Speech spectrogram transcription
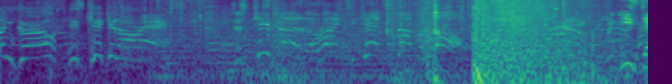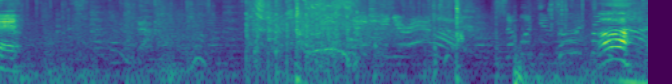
One girl is kicking our ass. Just keep at it, all right? She can't stop us all. He's dead. In your ammo. Someone get going from behind. Ah.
